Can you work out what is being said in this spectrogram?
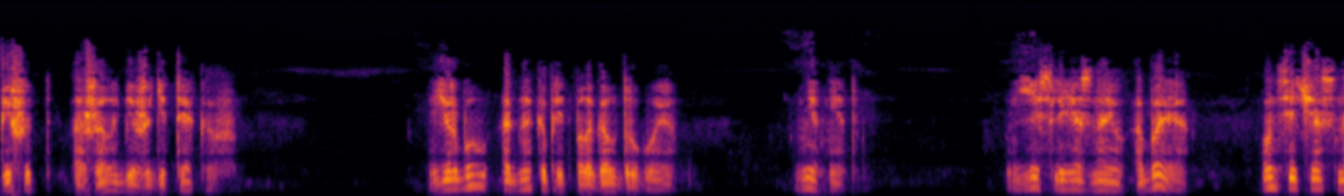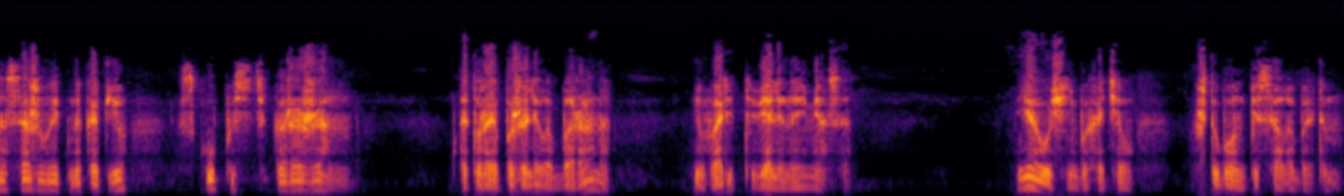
пишет о жалобе жигитеков. Ербол, однако, предполагал другое. Нет-нет. Если я знаю Абая, он сейчас насаживает на копье скупость горожан, которая пожалела барана и варит вяленое мясо. Я очень бы хотел, чтобы он писал об этом.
